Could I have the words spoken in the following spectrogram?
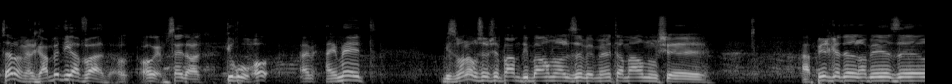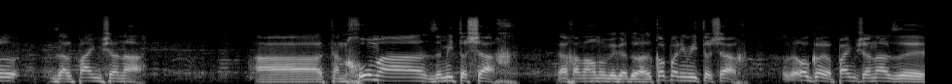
בסדר, גם בדיעבד. אוקיי, בסדר, תראו, או, האמת, בזמנו אני חושב שפעם דיברנו על זה, ובאמת אמרנו שהפיר כדי רבי אליעזר זה אלפיים שנה. התנחומה זה מתש"ח, כך אמרנו בגדול. על כל פנים מתש"ח. אוקיי, אלפיים שנה זה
